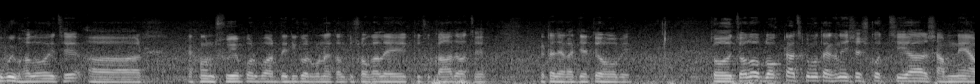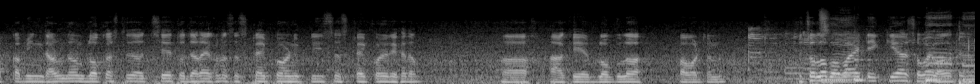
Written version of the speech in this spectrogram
খুবই ভালো হয়েছে, আর এখন শুয়ে পড়ব আর দেরি করব না কালকে সকালে কিছু কাজ আছে, একটা জায়গায় যেতে হবে। তো চলো ব্লগটা আজকের মতো এখানেই শেষ করছি, আর সামনে আপকামিং দারুণ দারুণ ব্লগ আসতে যাচ্ছে, তো যারা এখনও সাবস্ক্রাইব করেনি প্লিজ সাবস্ক্রাইব করে রেখে দাও আগের ব্লগগুলো পাওয়ার জন্য। তো চলো বাবাই টেক কেয়ার সবাই ভালো থেকো।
